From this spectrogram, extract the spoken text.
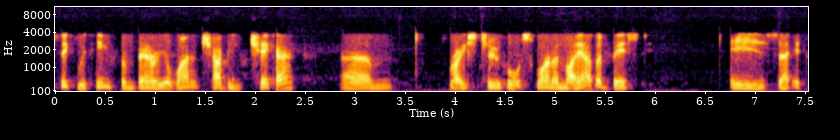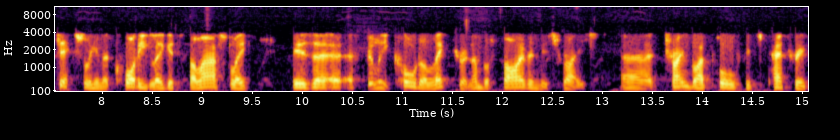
stick with him from barrier one, Chubby Checker um, race two, horse one. And my other best is uh, it's actually in a quaddy leg. It's the last leg. There's a, a filly called Electra, number five in this race, uh, trained by Paul Fitzpatrick.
